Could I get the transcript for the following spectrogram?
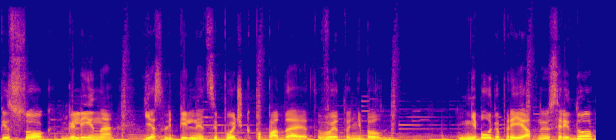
песок, глина. Если пильная цепочка попадает в эту неблагоприятную среду,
